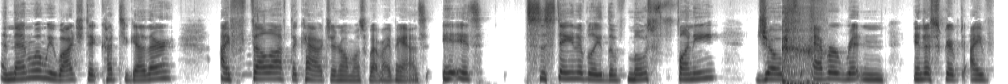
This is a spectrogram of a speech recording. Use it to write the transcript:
And then when we watched it cut together, I fell off the couch and almost wet my pants. It, it's sustainably the most funny joke ever written in a script I've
